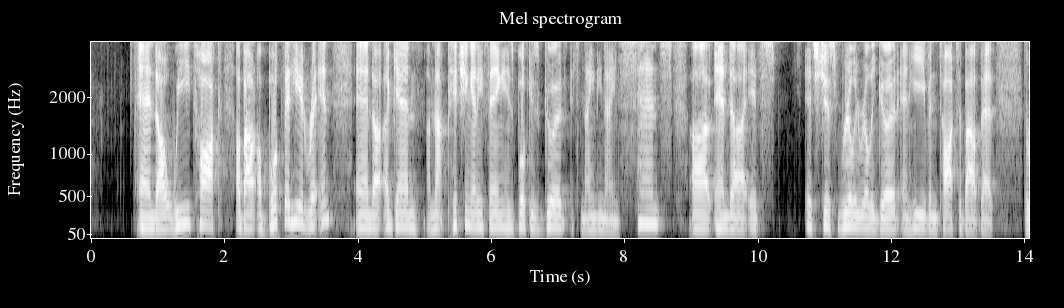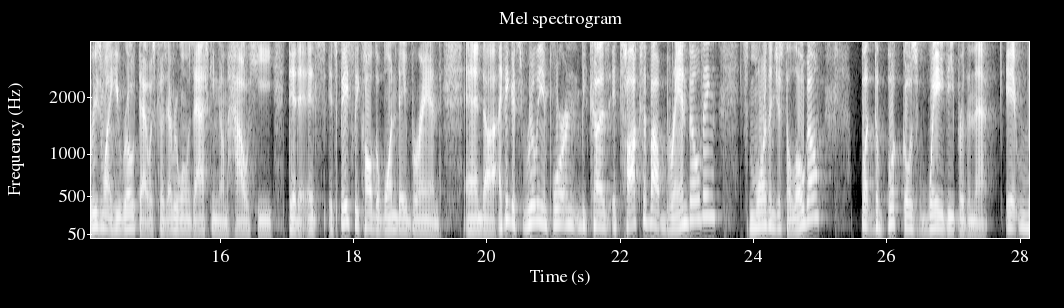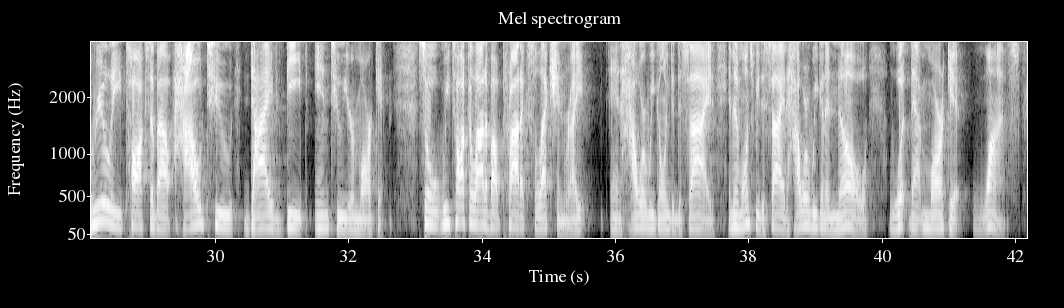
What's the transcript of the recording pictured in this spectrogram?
And uh, we talk about a book that he had written. And uh, again, I'm not pitching anything. His book is good. It's 99 cents, uh, and uh, it's it's just really, really good. And he even talks about that the reason why he wrote that was because everyone was asking him how he did it. It's it's basically called the One Day Brand, and uh, I think it's really important because it talks about brand building. It's more than just a logo, but the book goes way deeper than that. It really talks about how to dive deep into your market. So we talk a lot about product selection, right? and how are we going to decide? And then once we decide, how are we going to know what that market wants?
